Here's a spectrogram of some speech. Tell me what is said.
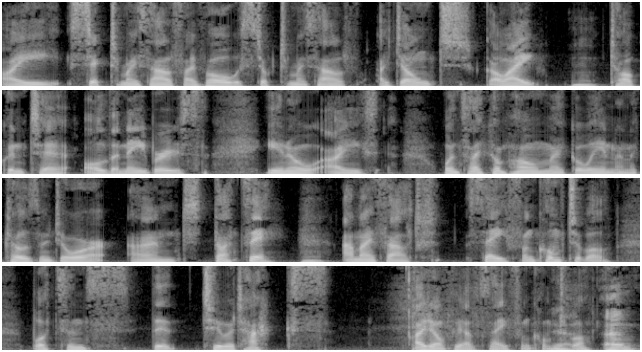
I stick to myself. I've always stuck to myself. I don't go out hmm. talking to all the neighbours. You know, I, once I come home, I go in and I close my door and that's it. Hmm. And I felt safe and comfortable. But since the two attacks, I don't feel safe and comfortable. Yeah. And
